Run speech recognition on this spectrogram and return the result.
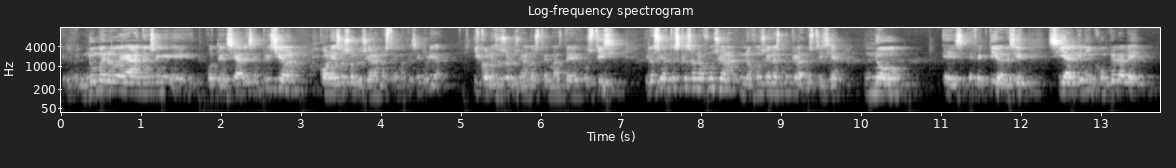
el, número de años eh, potenciales en prisión, con eso solucionan los temas de seguridad y con eso solucionan los temas de justicia. Y lo cierto es que eso no funciona, no funciona es porque la justicia no es efectiva. Es decir, si alguien incumple la ley,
